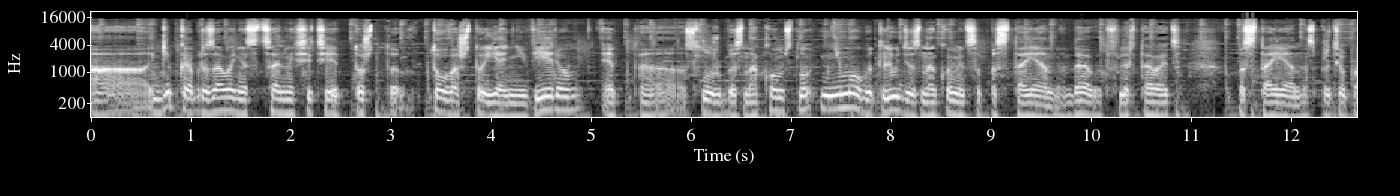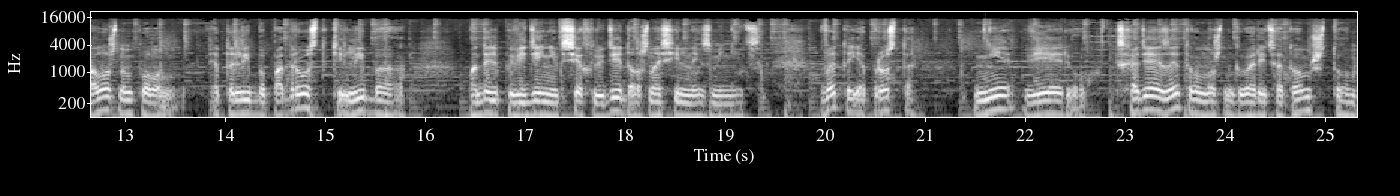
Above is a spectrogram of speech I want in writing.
А гибкое образование социальных сетей то, что, то, во что я не верю, это службы знакомств. Ну, не могут люди знакомиться постоянно, да, вот флиртовать постоянно с противоположным полом. Это либо подростки, либо модель поведения всех людей должна сильно измениться. В это я просто не верю. Исходя из этого, можно говорить о том, что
